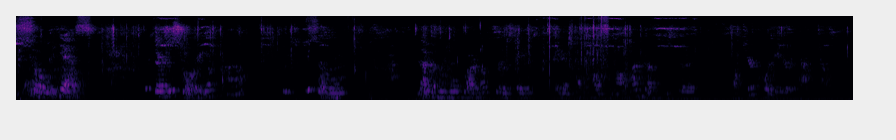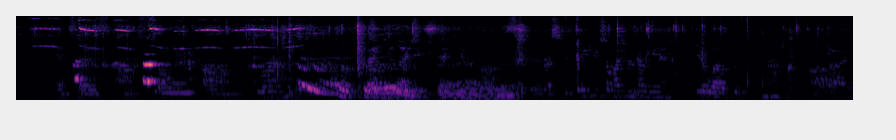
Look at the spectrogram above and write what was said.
so yes, there's a story. So, Dr. Brought him up they had a phone call from Alejandra, who's the volunteer coordinator at Half And says, um, so, um, during the, uh, thank you, ladies, thank you, um, the Sick and Rescue, thank you so much for coming in. You're welcome. Um, Bye.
